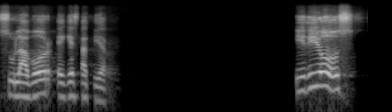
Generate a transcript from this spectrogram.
su labor en esta tierra. Y Dios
